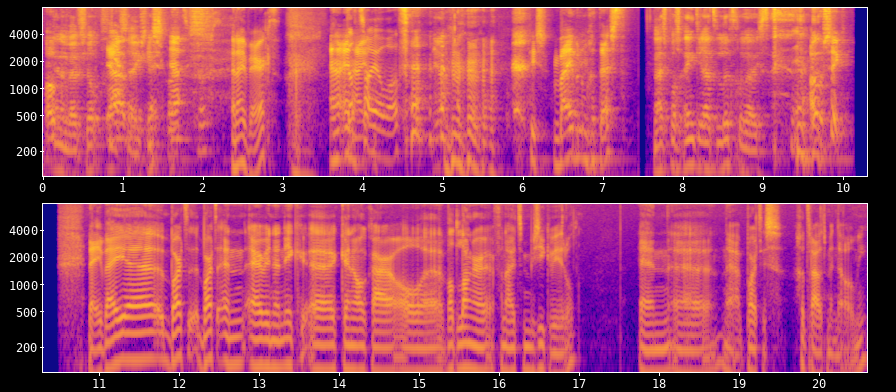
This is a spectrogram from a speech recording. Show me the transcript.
ook. En een webshop. Ja, zeker. precies. Klopt, Ja. En hij werkt. En, en Dat hij- is al heel wat. Precies. Wij hebben hem getest. Hij is pas één keer uit de lucht geweest. Oh, sick. Nee, wij, eh, Bart, Bart en Erwin en ik eh, kennen elkaar al eh, wat langer vanuit de muziekwereld. En eh, nou ja, Bart is getrouwd met Naomi.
